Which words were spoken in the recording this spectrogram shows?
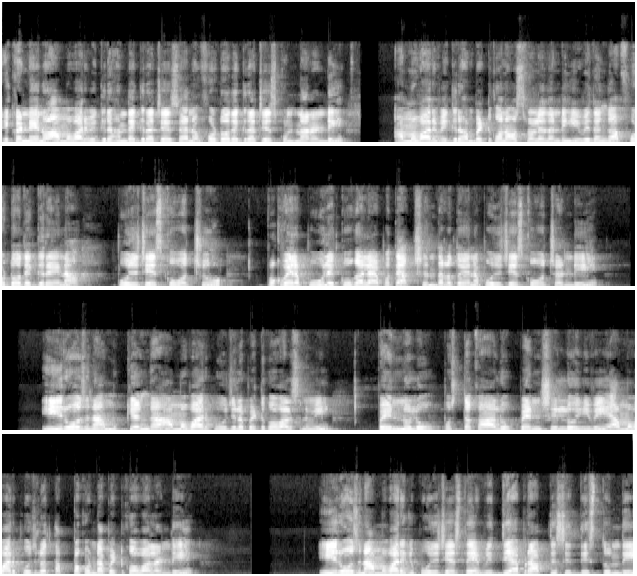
ఇక్కడ నేను అమ్మవారి విగ్రహం దగ్గర చేశాను ఫోటో దగ్గర చేసుకుంటున్నానండి. అమ్మవారి విగ్రహం పెట్టుకోని అవసరం లేదండి. ఈ విధంగా ఫోటో దగ్గరైనా పూజ చేసుకోవచ్చు. ఒకవేళ పూలు ఎక్కువగా లేకపోతే అక్షంతలతో అయినా పూజ చేసుకోవచ్చు అండి ఈ రోజున ముఖ్యంగా అమ్మవారి పూజలో పెట్టుకోవాల్సినవి పెన్నులు పుస్తకాలు పెన్సిళ్ళు ఇవి అమ్మవారి పూజలో తప్పకుండా పెట్టుకోవాలండి. ఈ రోజున అమ్మవారికి పూజ చేస్తే విద్యా ప్రాప్తి సిద్ధిస్తుంది.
